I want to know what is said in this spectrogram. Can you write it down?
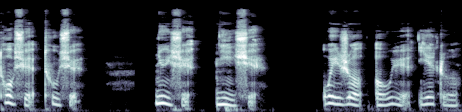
唾血、吐血、衄血、溺血，胃热呕哕、噎嗝，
